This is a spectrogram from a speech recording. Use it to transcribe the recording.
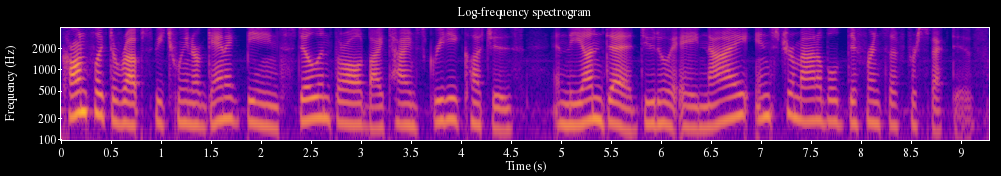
Conflict erupts between organic beings still enthralled by time's greedy clutches and the undead due to a nigh insurmountable difference of perspective.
